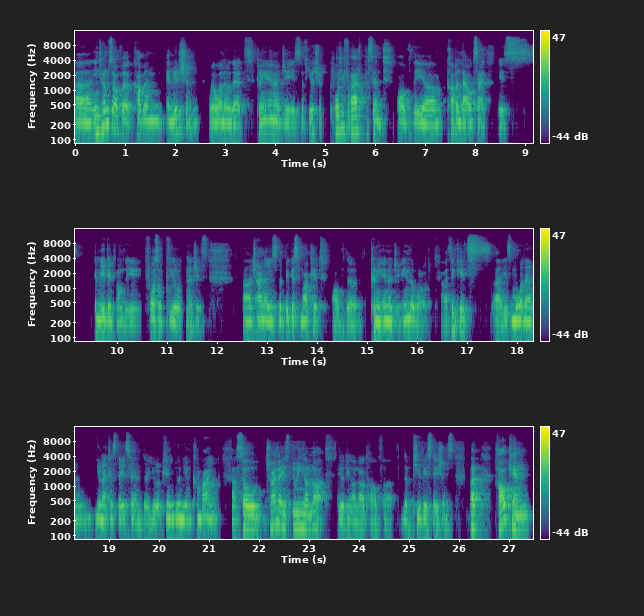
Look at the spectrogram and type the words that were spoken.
Uh, in terms of uh, carbon emission, we all know that clean energy is the future. 45% of the um, carbon dioxide is emitted from the fossil fuel energies. Uh, China is the biggest market of the clean energy in the world. I think it's uh, is more than United States and the European Union combined. Uh, so China is doing a lot, building a lot of uh, the PV stations. But how can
